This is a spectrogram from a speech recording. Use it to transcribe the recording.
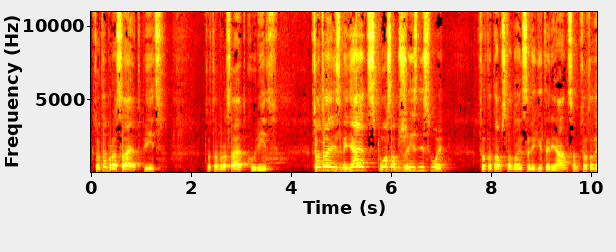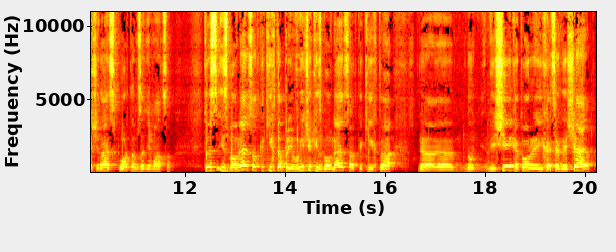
Кто-то бросает пить, кто-то бросает курить, кто-то изменяет способ жизни свой, кто-то там становится вегетарианцем, кто-то начинает спортом заниматься. То есть избавляются от каких-то привычек, избавляются от каких-то э, ну, вещей, которые их отягощают.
